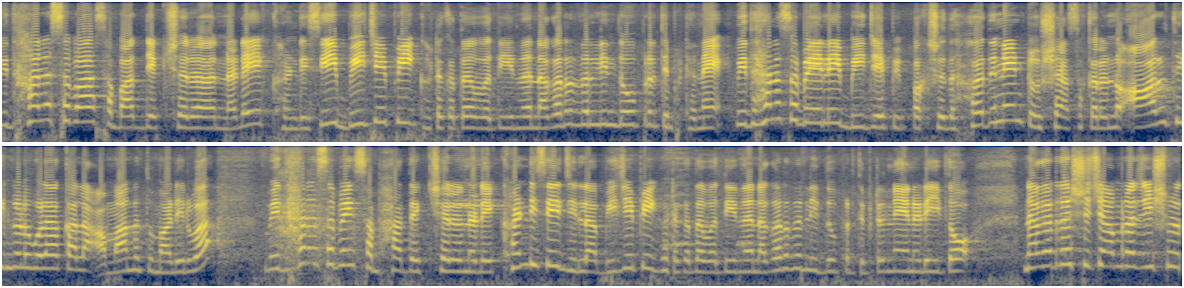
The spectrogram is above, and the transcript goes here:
ವಿಧಾನಸಭಾ ಸಭಾಧ್ಯಕ್ಷರ ನಡೆ ಖಂಡಿಸಿ ಬಿಜೆಪಿ ಘಟಕದ ವತಿಯಿಂದ ನಗರದಲ್ಲಿಂದು ಪ್ರತಿಭಟನೆ. ವಿಧಾನಸಭೆಯಲ್ಲಿ ಬಿಜೆಪಿ ಪಕ್ಷದ ಹದಿನೆಂಟು ಶಾಸಕರನ್ನು ಆರು ತಿಂಗಳುಗಳ ಕಾಲ ಅಮಾನತು ಮಾಡಿರುವ ವಿಧಾನಸಭೆ ಸಭಾಧ್ಯಕ್ಷರ ನಡೆ ಖಂಡಿಸಿ ಜಿಲ್ಲಾ ಬಿಜೆಪಿ ಘಟಕದ ವತಿಯಿಂದ ನಗರದಲ್ಲಿಂದು ಪ್ರತಿಭಟನೆ ನಡೆಯಿತು. ನಗರದ ಶ್ರೀ ಚಾಮರಾಜೇಶ್ವರ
